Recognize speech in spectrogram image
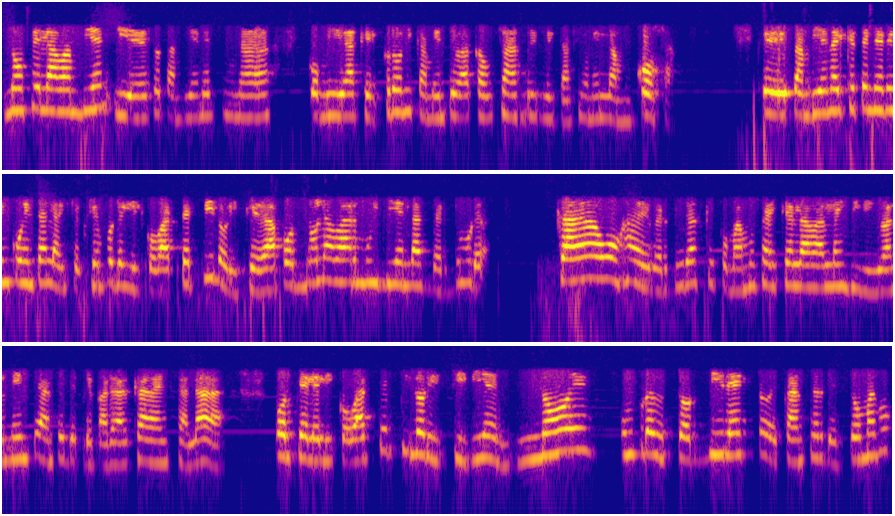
no se lavan bien y eso también es una comida que crónicamente va causando irritación en la mucosa. Eh, también hay que tener en cuenta la infección por el Helicobacter pylori, que da por no lavar muy bien las verduras cada hoja de verduras que comamos hay que lavarla individualmente antes de preparar cada ensalada, porque el Helicobacter pylori, si bien no es un productor directo de cáncer de estómago,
